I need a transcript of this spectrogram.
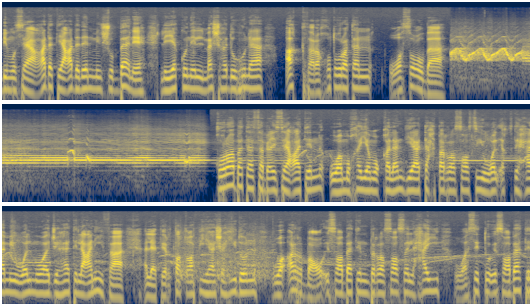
بمساعدة عدد من شبانه ليكن المشهد هنا أكثر خطورة وصعوبة. قرابة سبع ساعات ومخيم قلنديا تحت الرصاص والاقتحام والمواجهات العنيفة التي ارتقى فيها شهيد وأربع إصابات بالرصاص الحي وست إصابات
